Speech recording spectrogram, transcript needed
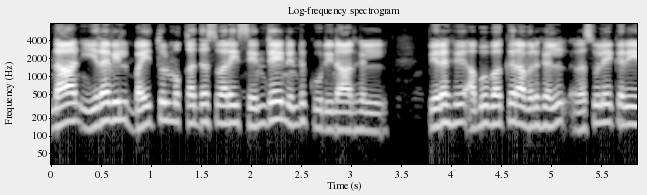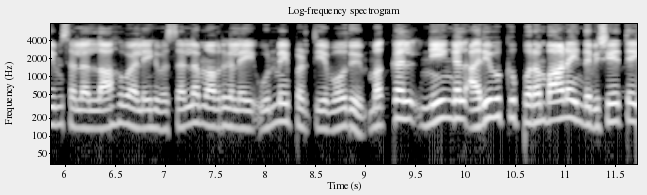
நான் இரவில் பைத்துல் முகத்தஸ் வரை சென்றேன் என்று கூறினார்கள். பிறகு அபுபக்கர் அவர்கள் ரசூலை கரீம் சல்லல்லாஹு அலஹி வசல்லம் அவர்களை உண்மைப்படுத்திய போது மக்கள் நீங்கள் அறிவுக்கு புறம்பான இந்த விஷயத்தை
